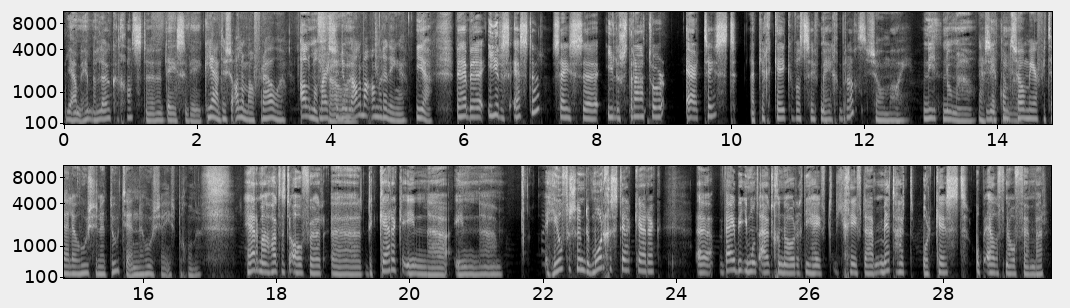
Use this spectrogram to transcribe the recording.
Ja, we hebben leuke gasten deze week. Ja, dus allemaal vrouwen. Allemaal Maar vrouwen. ze doen allemaal andere dingen. Ja, we hebben Iris Esther. Zij is eh, illustrator, artist. Heb je gekeken wat ze heeft meegebracht? Zo mooi. Niet normaal. Nou, zij komt normaal. zo meer vertellen hoe ze het doet en hoe ze is begonnen. Herma had het over eh, de kerk in, eh, in eh, Hilversum, de Morgensterkerk. Wij hebben iemand uitgenodigd die, heeft, die geeft daar met haar orkest op 11 november.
